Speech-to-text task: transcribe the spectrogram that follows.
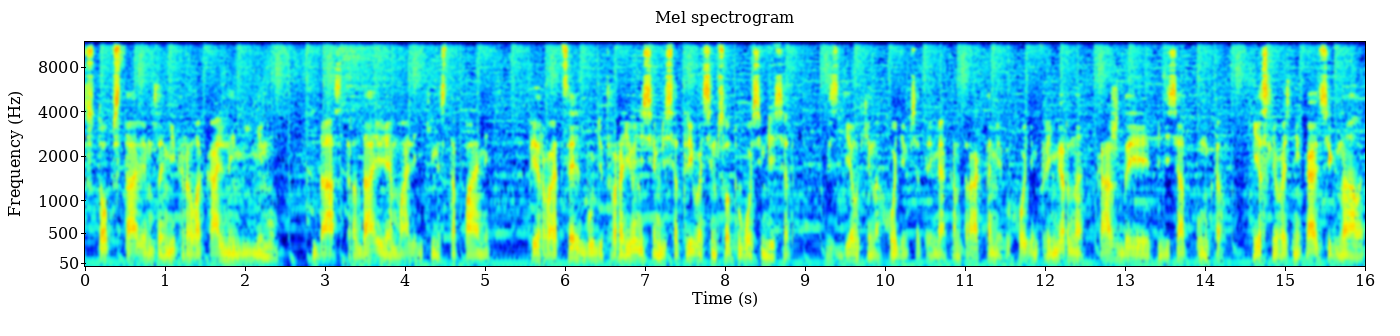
Стоп ставим за микролокальный минимум. Да, страдаю я маленькими стопами. Первая цель будет в районе 73 880. В сделке находимся тремя контрактами, выходим примерно каждые 50 пунктов, если возникают сигналы.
